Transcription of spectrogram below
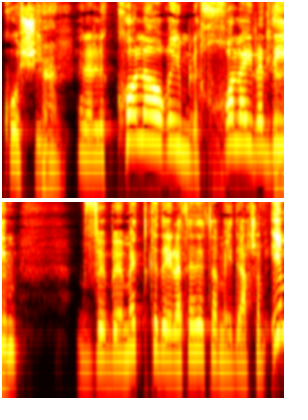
קושי, כן. אלא לכל ההורים, לכל הילדים. כן. ובאמת כדי לתת את המידע. עכשיו, אם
